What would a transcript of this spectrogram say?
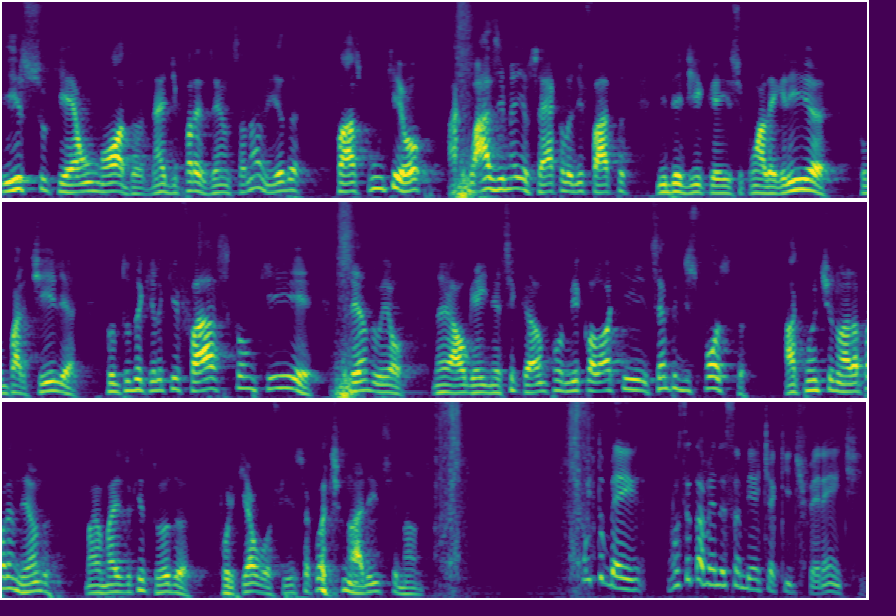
Isso que é um modo né, de presença na vida faz com que eu, há quase meio século, de fato, me dedique a isso com alegria, com partilha, com tudo aquilo que faz com que, sendo eu né, alguém nesse campo, me coloque sempre disposto a continuar aprendendo, mas mais do que tudo, porque é o ofício, a continuar ensinando. Muito bem. Você está vendo esse ambiente aqui diferente?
